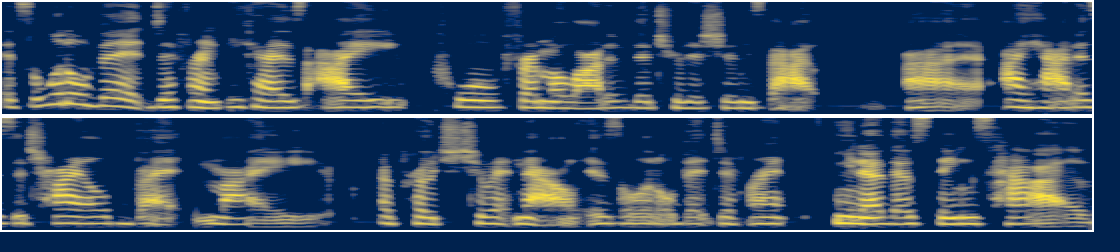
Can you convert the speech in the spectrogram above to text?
it's a little bit different because I pull from a lot of the traditions that uh, I had as a child, but my approach to it now is a little bit different. You know, those things have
